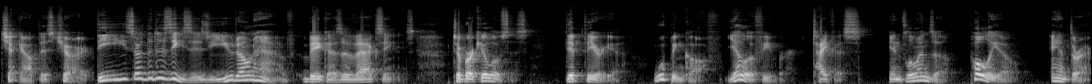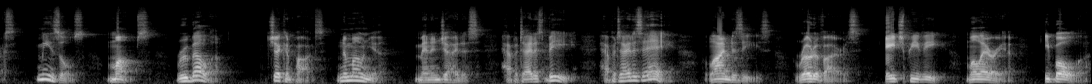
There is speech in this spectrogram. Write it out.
Check out this chart. These are the diseases you don't have because of vaccines. Tuberculosis, diphtheria, whooping cough, yellow fever, typhus, influenza, polio, anthrax, measles, mumps, rubella, chickenpox, pneumonia, meningitis, hepatitis B, hepatitis A, Lyme disease, rotavirus, HPV, malaria, Ebola,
